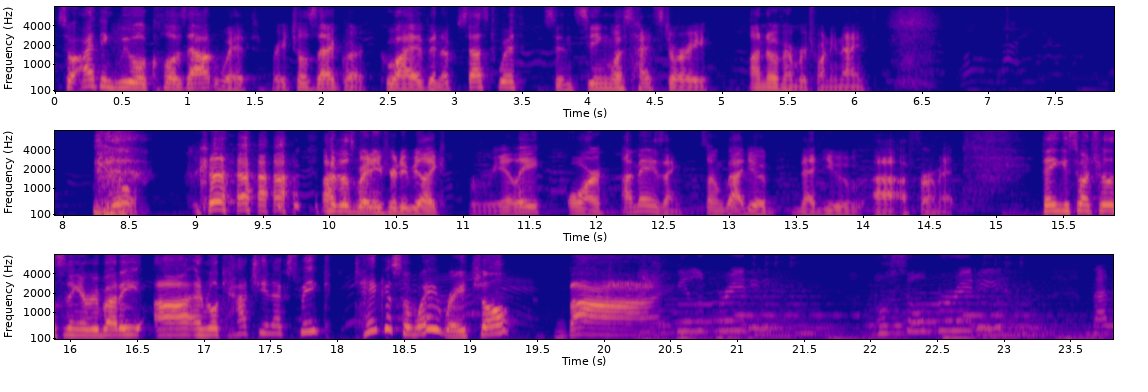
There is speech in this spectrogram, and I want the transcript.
So I think we will close out with Rachel Zegler, who I have been obsessed with since seeing West Side Story on November 29th. I'm just waiting for you to be like, really? Or amazing. So I'm glad you that you uh, affirm it. Thank you so much for listening, everybody. Uh, and we'll catch you next week. Take us away, Rachel. Bye. I feel pretty, oh so pretty, that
